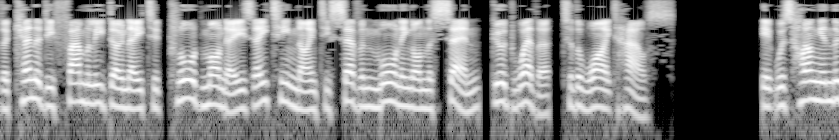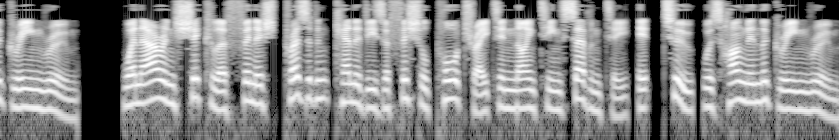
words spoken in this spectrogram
the Kennedy family donated Claude Monet's 1897 Morning on the Seine, Good Weather, to the White House. It was hung in the Green Room. When Aaron Shikler finished President Kennedy's official portrait in 1970, it, too, was hung in the Green Room.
